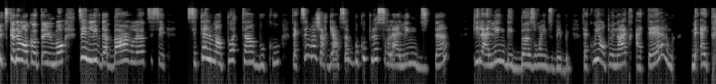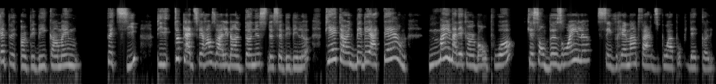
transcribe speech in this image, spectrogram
tu connais mon côté humour. Tu sais, une livre de beurre, là, tu sais, c'est tellement pas tant beaucoup. Fait que, tu sais, moi, je regarde ça beaucoup plus sur la ligne du temps, puis la ligne des besoins du bébé. Fait que oui, on peut naître à terme, mais être très peu, un bébé quand même petit. Puis toute la différence va aller dans le tonus de ce bébé-là. Puis être un bébé à terme, même avec un bon poids, que son besoin, là, c'est vraiment de faire du poids à peau puis d'être collé.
